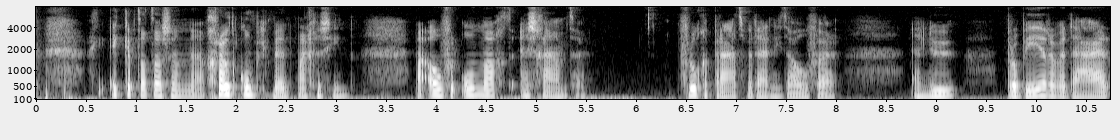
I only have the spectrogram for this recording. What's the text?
ik heb dat als een uh, groot compliment maar gezien. Maar over onmacht en schaamte. Vroeger praten we daar niet over. En nu proberen we daar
